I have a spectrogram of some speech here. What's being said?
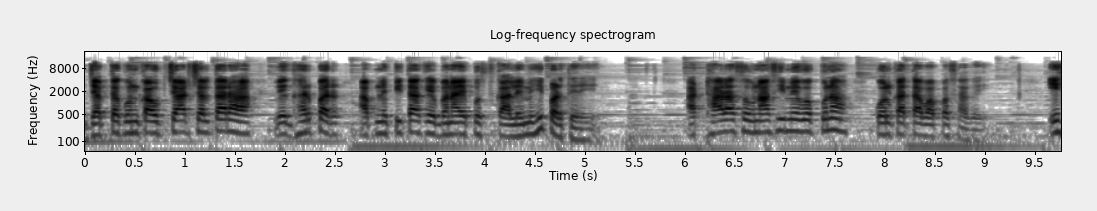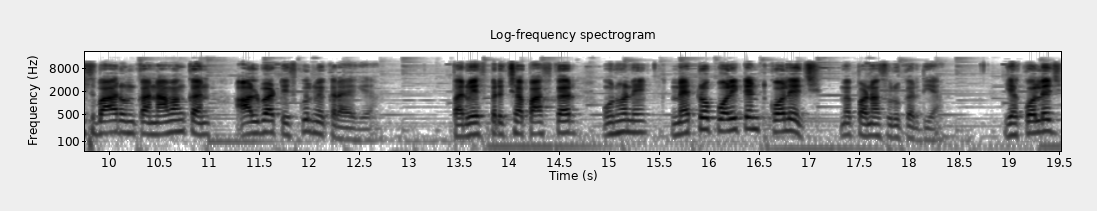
जब तक उनका उपचार चलता रहा, वे घर पर अपने पिता के बनाए पुस्तकालय में ही पढ़ते रहे। अठारह में वो पुनः कोलकाता वापस आ गए। इस बार उनका नामांकन आल्बर्ट स्कूल में कराया गया। प्रवेश परीक्षा पास कर उन्होंने मेट्रोपॉलिटन कॉलेज में पढ़ना शुरू कर दिया। यह कॉलेज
